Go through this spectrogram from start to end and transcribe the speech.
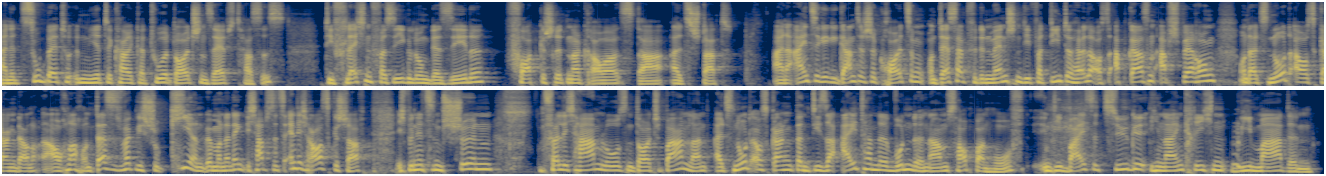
eine zu betonierte Karikatur deutschen Selbsthasses, die Flächenversiegelung der Seele fortgeschrittener grauer Star als Stadt Eine einzige gigantische Kreuzung und deshalb für den Menschen die verdiente Hölle aus Abgasen, Absperrung und als Notausgang da auch noch. Und das ist wirklich schockierend, wenn man dann denkt, ich habe es jetzt endlich rausgeschafft. Ich bin jetzt im schönen, völlig harmlosen Deutsche Bahnland. Als Notausgang dann diese eiternde Wunde namens Hauptbahnhof, in die weiße Züge hineinkriechen wie Maden.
